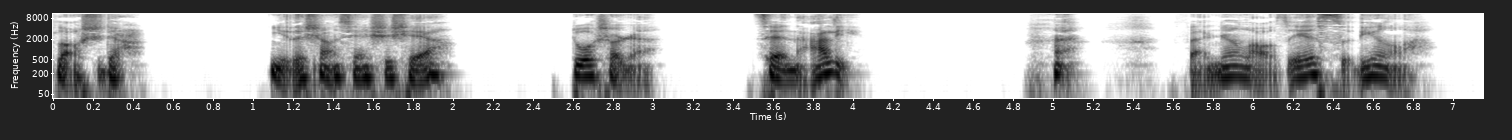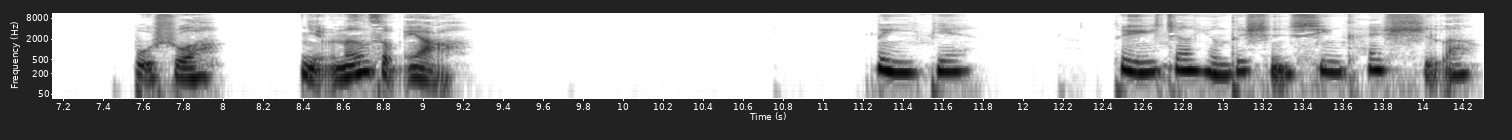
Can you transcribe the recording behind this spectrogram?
老实点你的上线是谁啊？多少人？在哪里？哼！反正老子也死定了，不说你们能怎么样？另一边，对于张勇的审讯开始了。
